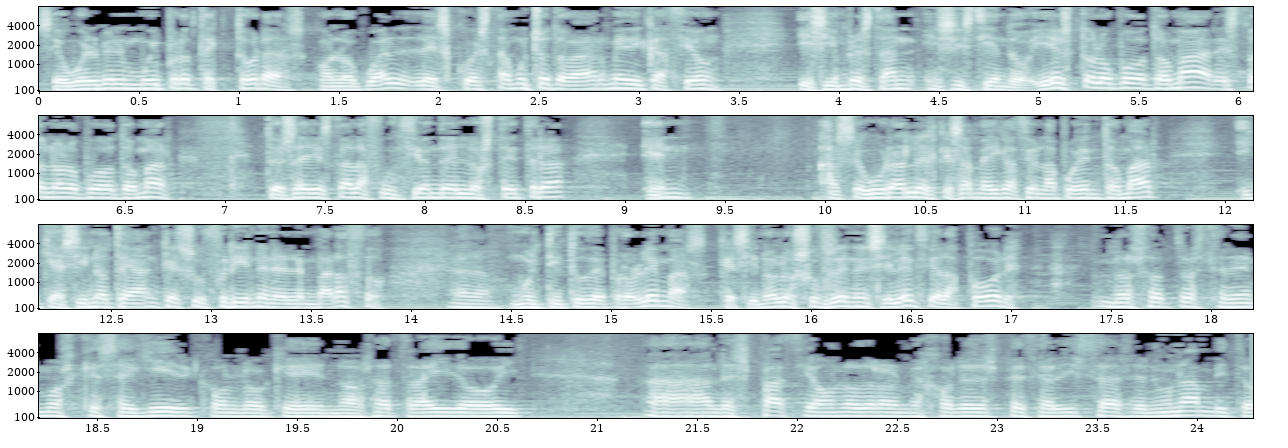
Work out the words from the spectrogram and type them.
Se vuelven muy protectoras, con lo cual les cuesta mucho tomar medicación y siempre están insistiendo, y esto lo puedo tomar, esto no lo puedo tomar. Entonces ahí está la función de los tetra en asegurarles que esa medicación la pueden tomar y que así no tengan que sufrir en el embarazo. Multitud de problemas, que si no lo sufren en silencio las pobres. Nosotros tenemos que seguir con lo que nos ha traído hoy al espacio a uno de los mejores especialistas en un ámbito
